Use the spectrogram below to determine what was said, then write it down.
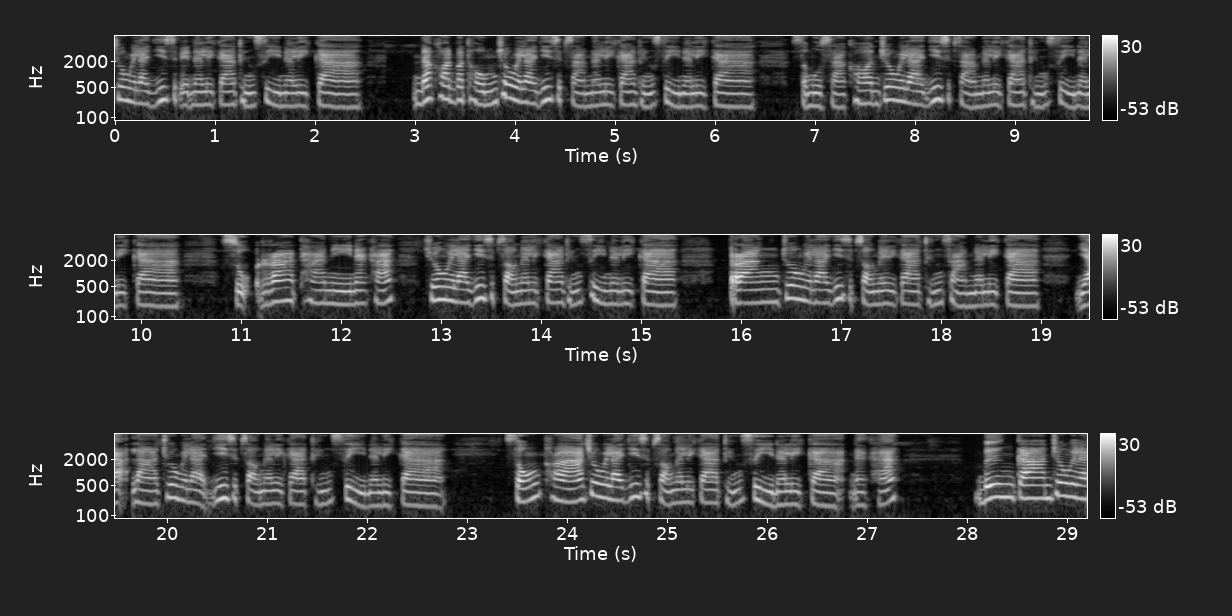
ช่วงเวลา 21 นาฬิกาถึง 4 นาฬิกา นครปฐมช่วงเวลา 23 นาฬิกาถึง 4 นาฬิกา สมุทรสาครช่วงเวลา 23 นาฬิกาถึง 4 นาฬิกา สุราษฎร์ธานีนะคะ ช่วงเวลา 22 นาฬิกาถึง 4 นาฬิกา ตรังช่วงเวลา 22 นาฬิกาถึง 3 นาฬิกา ยะลาช่วงเวลา 22 นาฬิกาถึง 4 นาฬิกา สงขลาช่วงเวลา 22 นาฬิกาถึง 4 นาฬิกานะคะ บึงการช่วงเวลา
